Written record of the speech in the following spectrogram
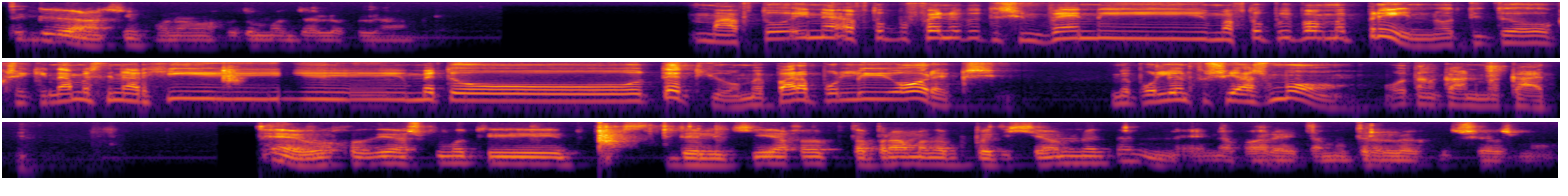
Δεν ξέρω αν σύμφωνα με αυτό το μοντέλο πλέον. Μα αυτό είναι αυτό που φαίνεται ότι συμβαίνει με αυτό που είπαμε πριν, ότι το ξεκινάμε στην αρχή με το τέτοιο, με πάρα πολύ όρεξη, με πολύ ενθουσιασμό όταν κάνουμε κάτι. Ε, εγώ έχω δει ας πούμε ότι στην τελική αυτά τα πράγματα που πετυχαίνουν δεν είναι απαραίτητα με τρελό ενθουσιασμό.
